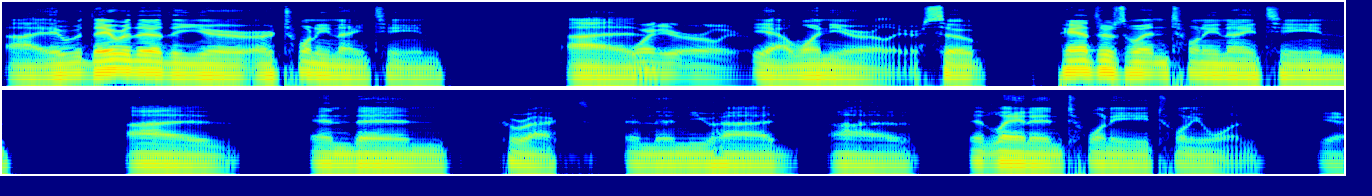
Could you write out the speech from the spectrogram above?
uh, it, they were there the year or 2019. Uh, one year earlier. Yeah, one year earlier. So Panthers went in 2019, uh, and then correct, and then you had uh, Atlanta in 2021. yeah.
